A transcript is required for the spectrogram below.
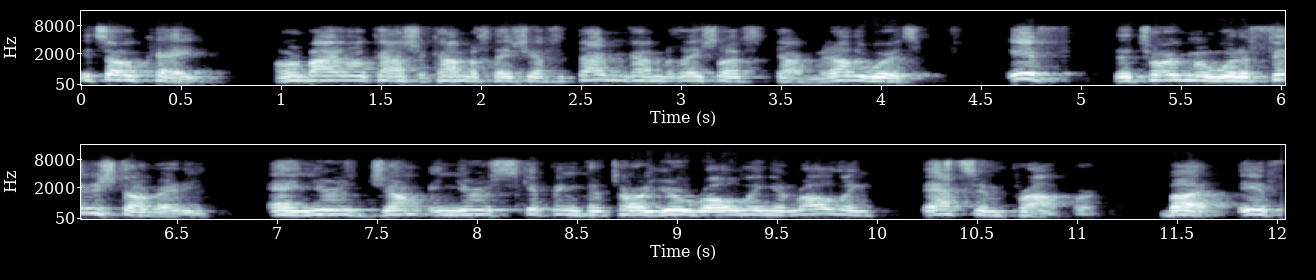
it's okay. In other words, if the Torgman would have finished already and you're jumping, you're skipping the Torah, you're rolling and rolling, that's improper. But if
